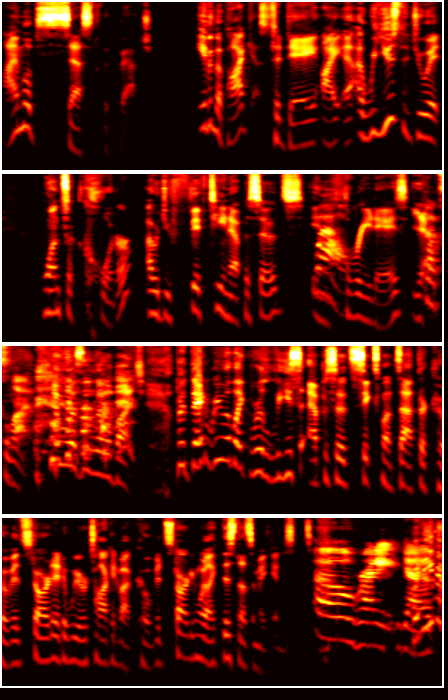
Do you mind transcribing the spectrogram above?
I'm obsessed with batching. Even the podcast today, I, I we used to do it once a quarter. I would do 15 episodes in wow. three days. Yeah. That's a lot. it was a little bunch. But then we would like release episodes six months after COVID started. And we were talking about COVID starting. We're like, this doesn't make any sense. Oh, right. Yeah. But even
